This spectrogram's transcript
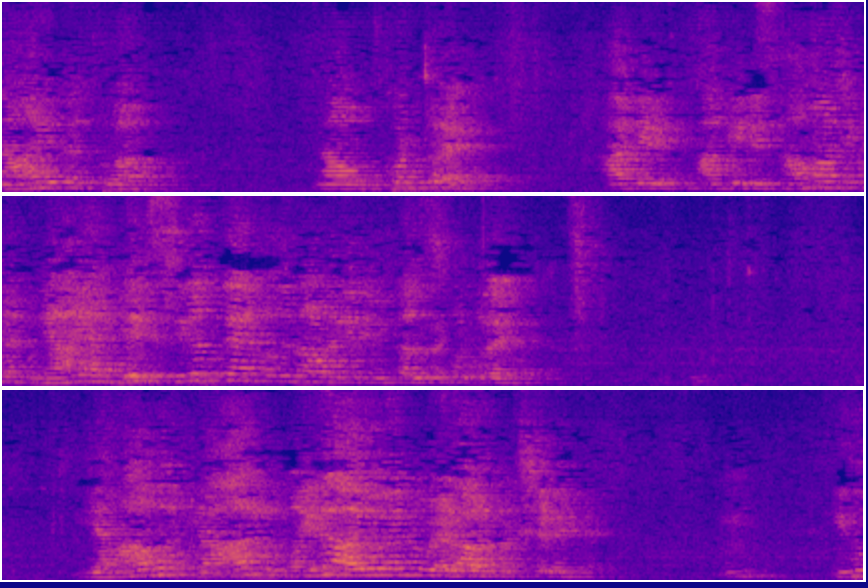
ನಾಯಕತ್ವ ನಾವು ಕೊಟ್ರೆ ಹಾಗೆ ಆಕೆಗೆ ಸಾಮಾಜಿಕ ನ್ಯಾಯ ಹೇಗೆ ಸಿಗುತ್ತೆ ಅನ್ನೋದನ್ನ ಅವಳಿಗೆ ನೀವು ಕಲಿಸ್ಕೊಟ್ರೆ ಯಾವ, ಯಾರು ಮಹಿಳಾ ಆಯೋಗನೂ ಬೇಡ ಅವಳ ರಕ್ಷಣೆಗೆ? ಇದು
